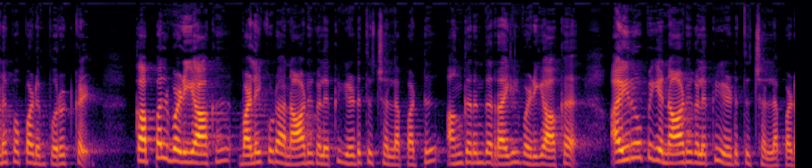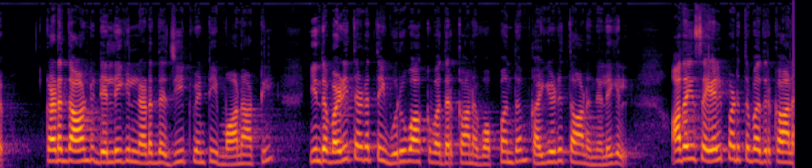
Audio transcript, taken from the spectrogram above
அனுப்பப்படும் பொருட்கள் கப்பல் வழியாக வளைகுடா நாடுகளுக்கு எடுத்துச் செல்லப்பட்டு அங்கிருந்து ரயில் வழியாக ஐரோப்பிய நாடுகளுக்கு எடுத்துச் செல்லப்படும். கடந்த ஆண்டு டெல்லியில் நடந்த ஜி டுவெண்டி மாநாட்டில் இந்த வழித்தடத்தை உருவாக்குவதற்கான ஒப்பந்தம் கையெழுத்தான நிலையில் அதை செயல்படுத்துவதற்கான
